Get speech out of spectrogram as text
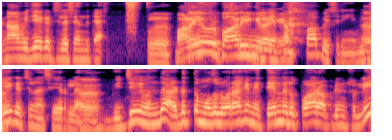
நான் விஜய் கட்சியில சேர்ந்துட்டேன். ம், பனையூர் பாரிங்கிறாங்க. தப்பா பேசுறீங்க. விஜய் கட்சியில நான் சேரல. விஜய் வந்து அடுத்த முதல்வராக என்னை தேர்ந்தெடுப்பார் அப்படின்னு சொல்லி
